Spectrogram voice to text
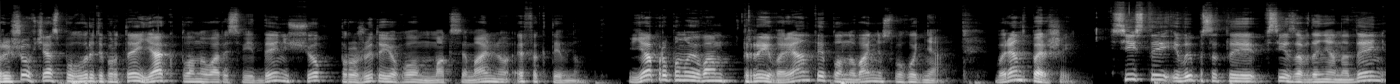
Прийшов час поговорити про те, як планувати свій день, щоб прожити його максимально ефективно. Я пропоную вам три варіанти планування свого дня. Варіант перший. Сісти і виписати всі завдання на день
